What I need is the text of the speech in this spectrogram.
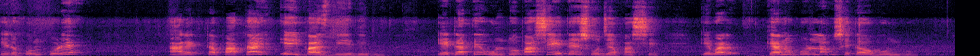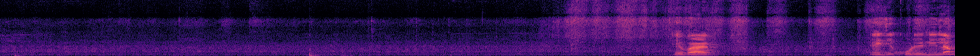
এরকম করে আরেকটা পাতায় এই পাশ দিয়ে দেব। এটাতে উল্টো পাশে, এটাই সোজা পাশে। এবার কেন করলাম সেটাও বলব। এবার এই যে করে নিলাম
